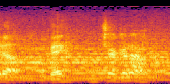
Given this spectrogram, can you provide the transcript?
it out, okay? We'll check it out.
